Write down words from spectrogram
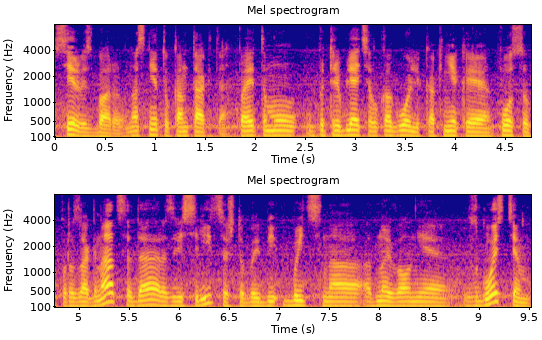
сервис-бары, у нас нету контакта. Поэтому употреблять алкоголь как некий способ разогнаться, да, развеселиться, чтобы быть на одной волне с гостем,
